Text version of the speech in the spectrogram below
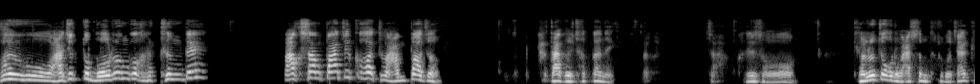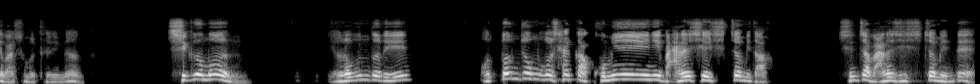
아이고, 아직도 멀은 것 같은데, 막상 빠질 것 같으면 안 빠져. 바닥을 얘기입니다. 자, 그래서 결론적으로 말씀드리고 짧게 말씀을 드리면 지금은 여러분들이 어떤 종목을 살까 고민이 많으실 시점이다. 진짜 많으실 시점인데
